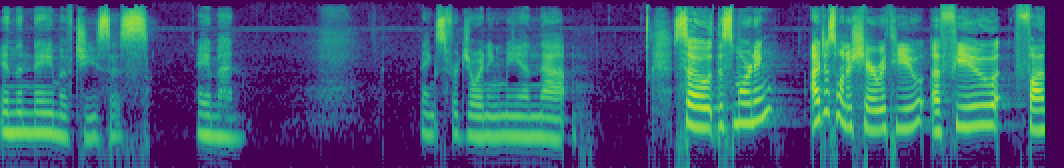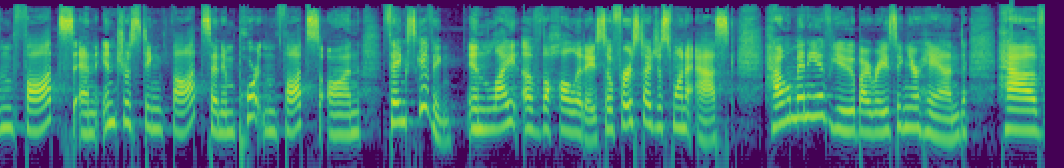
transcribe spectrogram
in the name of Jesus. Amen. Thanks for joining me in that. So, this morning, I just want to share with you a few fun thoughts and interesting thoughts and important thoughts on Thanksgiving in light of the holiday. So, first, I just want to ask how many of you, by raising your hand, have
